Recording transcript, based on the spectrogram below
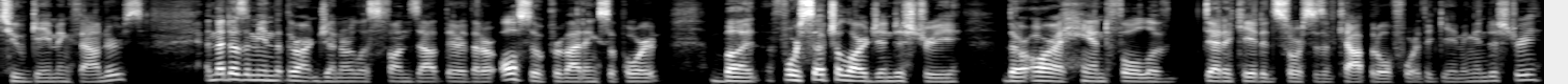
to gaming founders. And that doesn't mean that there aren't generalist funds out there that are also providing support. But for such a large industry, there are a handful of dedicated sources of capital for the gaming industry.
